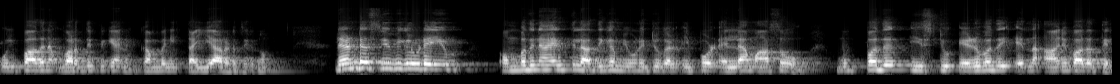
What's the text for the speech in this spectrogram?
ഉൽപാദനം വർദ്ധിപ്പിക്കാനും കമ്പനി തയ്യാറെടുത്തിരുന്നു. രണ്ട് എസ് യു വികളുടെയും ഒമ്പതിനായിരത്തിലധികം യൂണിറ്റുകൾ ഇപ്പോൾ എല്ലാ മാസവും മുപ്പത് ഈസ്റ്റു എഴുപത് എന്ന അനുപാതത്തിൽ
